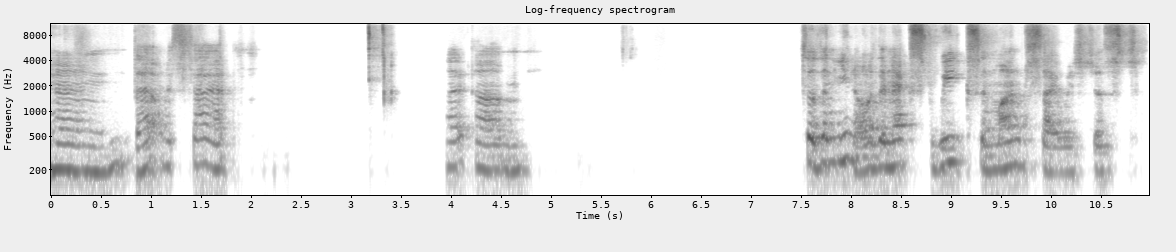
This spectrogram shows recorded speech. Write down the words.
And that was that. But um, so then, you know, the next weeks and months, I was just,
